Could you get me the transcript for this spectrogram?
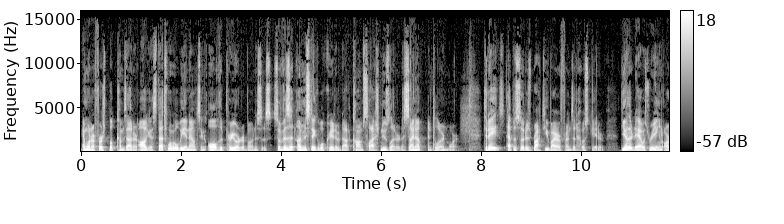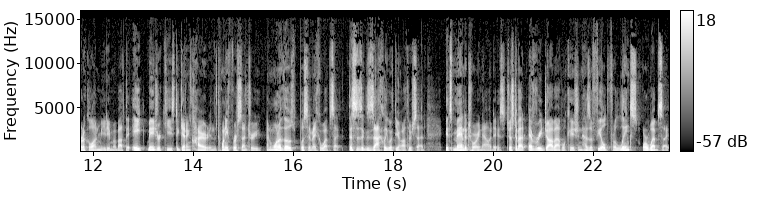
And when our first book comes out in August, that's where we'll be announcing all of the pre order bonuses. So visit unmistakablecreative.com slash newsletter to sign up and to learn more. Today's episode is brought to you by our friends at HostGator. The other day, I was reading an article on Medium about the eight major keys to getting hired in the 21st century, and one of those was to make a website. This is exactly what the author said. It's mandatory nowadays. Just about every job application has a field for links or website.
